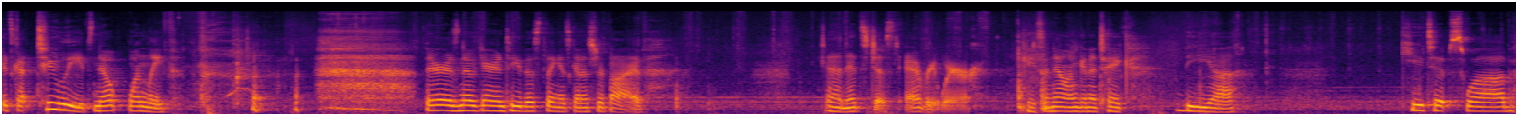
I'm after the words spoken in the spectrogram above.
it's got two leaves. Nope, one leaf. There is no guarantee this thing is gonna survive. And it's just everywhere. Okay, so now I'm gonna take the uh, Q-tip swab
